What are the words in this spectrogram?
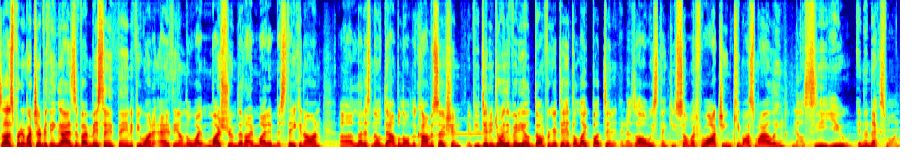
So that's pretty much everything, guys. If I missed anything, if you want anything on the white mushroom that I might have mistaken on, uh, let us know down below in the comment section. If you did enjoy the video, don't forget to hit the like button. And as always, thank you so much for watching. Keep on smiling, and I'll see you in the next one.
